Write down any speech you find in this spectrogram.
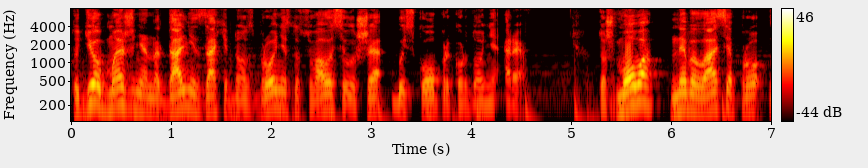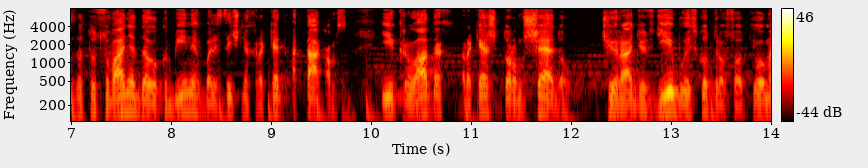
тоді обмеження на дальність західного озброєння стосувалося лише близького прикордоння РФ. Тож мова не велася про застосування далекобійних балістичних ракет Атакамс і крилатих ракет Storm Shadow, чий радіус дії близько 300 км.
